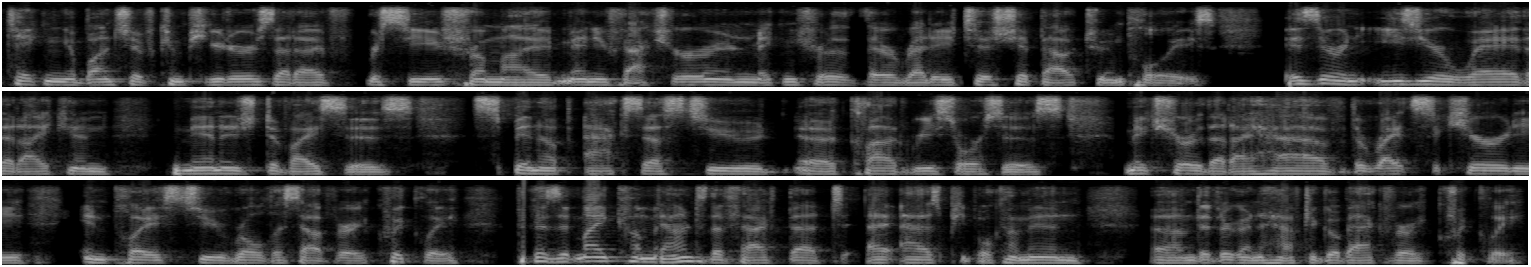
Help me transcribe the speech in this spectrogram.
taking a bunch of computers that I've received from my manufacturer and making sure that they're ready to ship out to employees? Is there an easier way that I can manage devices, spin up access to uh, cloud resources, make sure that I have the right security in place to roll this out very quickly? Because it might come down to the fact that as people come in, um, that they're going to have to go back very quickly.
